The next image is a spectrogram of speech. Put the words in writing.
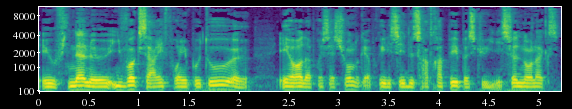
Et au final, euh, il voit que ça arrive premier poteau. Euh, erreur d'appréciation. Donc après, il essaye de se rattraper parce qu'il est seul dans l'axe.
